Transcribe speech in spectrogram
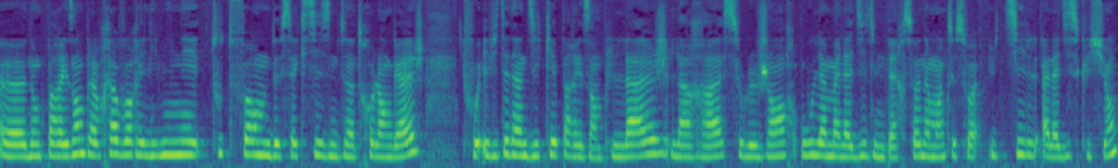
Donc, par exemple, après avoir éliminé toute forme de sexisme de notre langage, il faut éviter d'indiquer, par exemple, l'âge, la race, le genre ou la maladie d'une personne, à moins que ce soit utile à la discussion.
